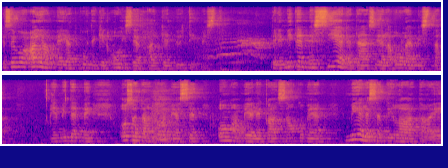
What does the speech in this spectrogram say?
Ja se voi ajaa meidät kuitenkin ohi sieltä kaikkein ytimestä. Eli miten me siedetään siellä olemista ja miten me osataan toimia sen oman mielen kanssa, onko meidän mielessä tilaa tai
